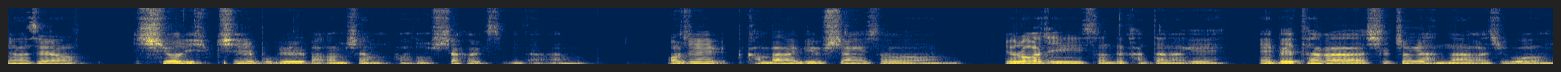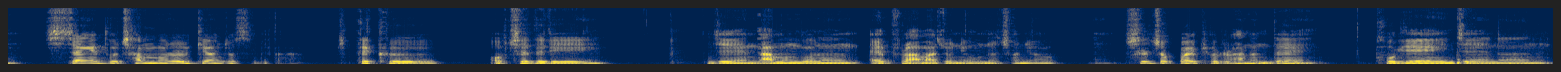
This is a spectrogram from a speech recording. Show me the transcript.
안녕하세요. 10월 27일 목요일 마감 시장 방송 시작하겠습니다. 어제 간밤에 미국 시장에서 여러 가지 일이 있었는데 간단하게 예, 메타가 실적이 안 나와가지고 시장에 또 찬물을 끼얹었습니다. 빅테크 업체들이 이제 남은 거는 애플, 아마존이 오늘 저녁 실적 발표를 하는데 거기에 이제는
